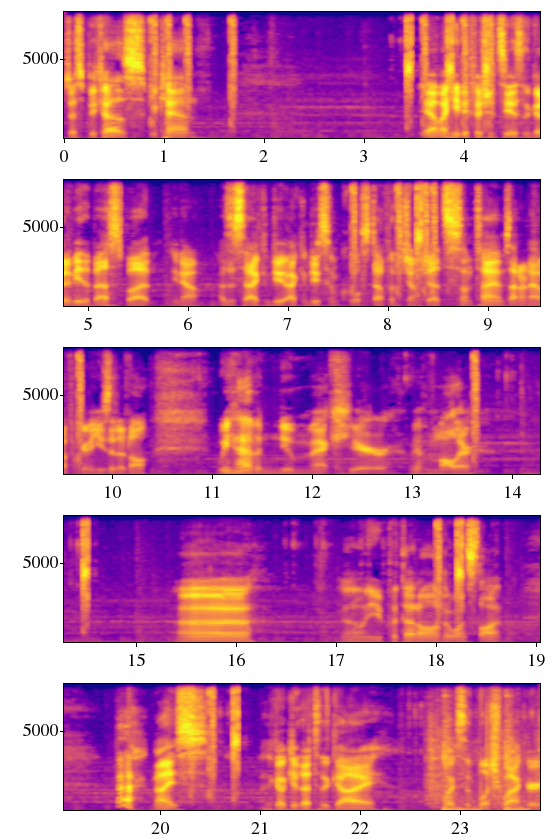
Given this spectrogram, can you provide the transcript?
Just because we can. Yeah, my heat efficiency isn't going to be the best, but you know, as I said, I can do I can do some cool stuff with jump jets sometimes. I don't know if I'm going to use it at all. We have a new mech here. We have a Mauler. Uh, no, you put that all into one slot. Ah, nice. I think I'll give that to the guy who likes the bushwhacker.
